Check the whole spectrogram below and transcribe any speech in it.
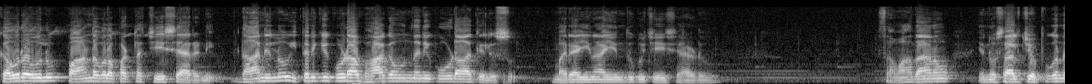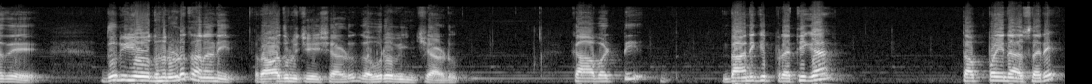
కౌరవులు పాండవుల పట్ల చేశారని. దానిలో ఇతనికి కూడా భాగం ఉందని కూడా తెలుసు. మరి అయినా ఎందుకు చేశాడు? సమాధానం ఎన్నోసార్లు చెప్పుకున్నదే దుర్యోధనుడు తనని రాజును చేశాడు గౌరవించాడు. కాబట్టి దానికి ప్రతిగా తప్పైనా సరే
